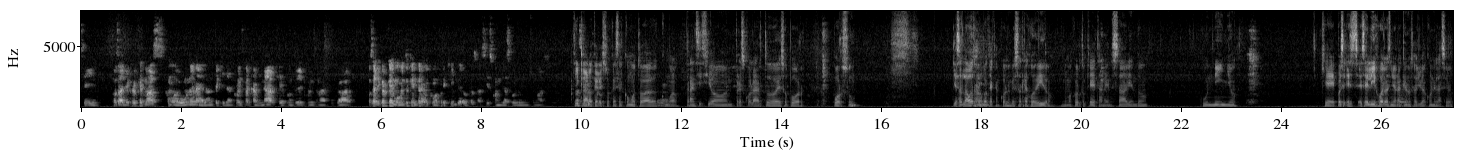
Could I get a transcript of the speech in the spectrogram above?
Sí, o sea, yo creo que es más como de uno en adelante que ya comienzan a caminar, que de pronto ya comienzan a jugar. O sea, yo creo que el momento que entran como pre-kinder o cosas así es cuando ya se vuelve mucho más. Sí, claro, que les toca hacer como toda como transición, preescolar, todo eso por, por Zoom. Y esa es la otra, ¿no? Porque acá en Colombia eso es re jodido. Yo me acuerdo que también estaba viendo un niño que pues es, es el hijo de la señora que nos ayuda con el aseo.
